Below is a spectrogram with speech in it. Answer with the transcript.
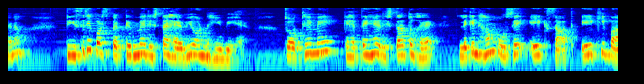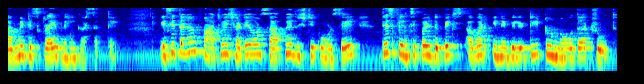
है ना? तीसरे पर्सपेक्टिव में रिश्ता है भी और नहीं भी है। चौथे में कहते हैं, रिश्ता तो है लेकिन हम उसे एक साथ, एक ही बार में डिस्क्राइब नहीं कर सकते। इसी तरह पाँचवें, छठे और सातवें दृष्टिकोण से this principle depicts our inability to know the truth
